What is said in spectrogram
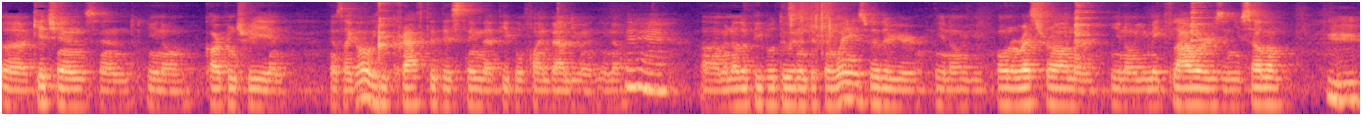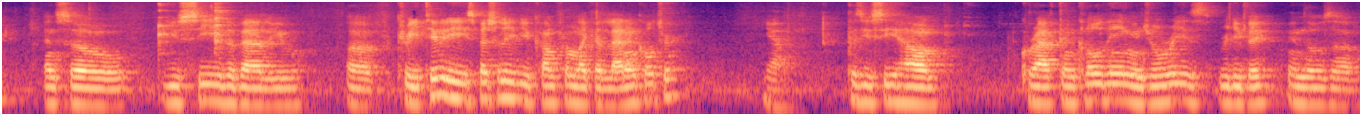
uh, kitchens and you know carpentry and it's like, oh, you crafted this thing that people find value in, you know. Mm-hmm. Um, and other people do it in different ways. Whether you're, you know, you own a restaurant or you know you make flowers and you sell them. Mm-hmm. And so you see the value of creativity, especially if you come from like a Latin culture. Yeah. Because you see how craft and clothing and jewelry is really big in those uh,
